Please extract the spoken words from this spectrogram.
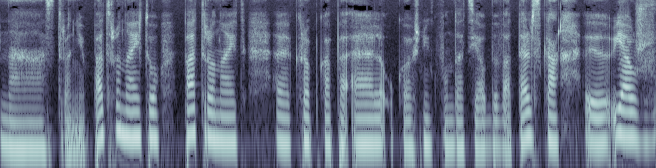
na stronie Patronite'u patronite.pl ukośnik Fundacja Obywatelska. Y, ja już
